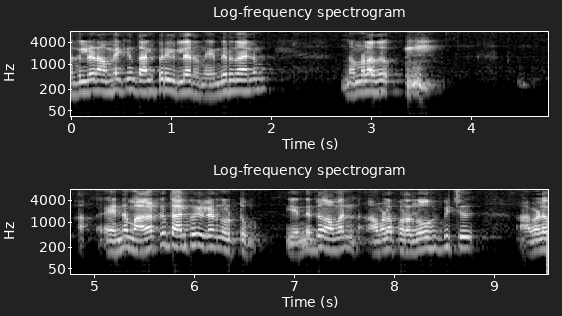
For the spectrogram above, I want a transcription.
അതിലൂടെ അമ്മയ്ക്കും താല്പര്യമില്ലായിരുന്നു. എന്നിരുന്നാലും നമ്മളത് എന്റെ മകൾക്ക് താല്പര്യമില്ലായിരുന്നു ഒട്ടും. എന്നിട്ടും അവൻ അവളെ പ്രലോഭിപ്പിച്ച് അവളെ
